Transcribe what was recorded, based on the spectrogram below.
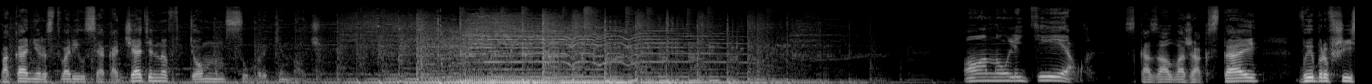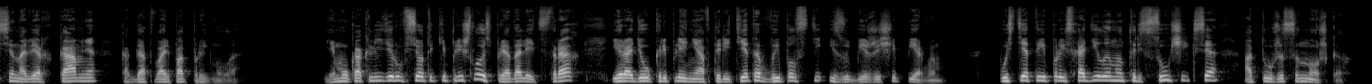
пока не растворился окончательно в темном сумраке ночи. Он улетел, сказал вожак стаи, выбравшийся наверх камня, когда тварь подпрыгнула. Ему, как лидеру, все-таки пришлось преодолеть страх и ради укрепления авторитета выползти из убежища первым. Пусть это и происходило на трясущихся от ужаса ножках.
